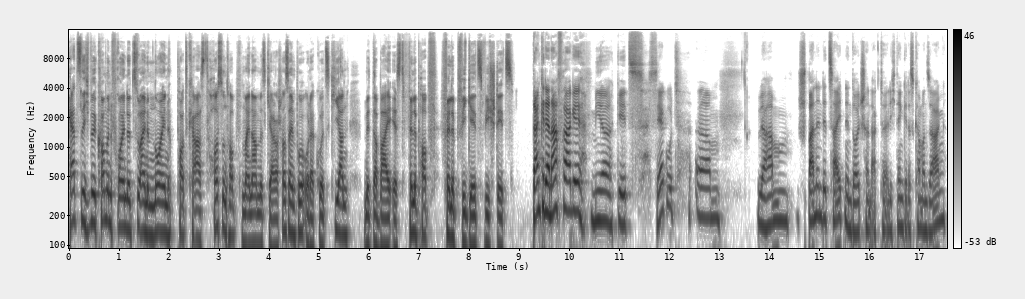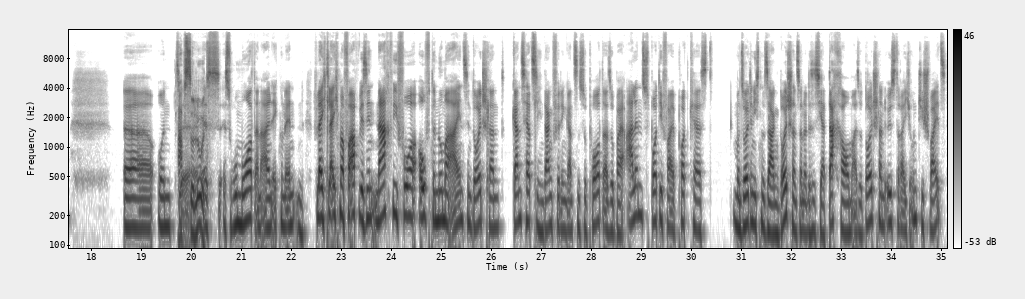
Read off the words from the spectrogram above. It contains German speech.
Herzlich willkommen, Freunde, zu einem neuen Podcast Hoss und Hopf. Mein Name ist Chiara Schosseinpur oder kurz Kian. Mit dabei ist Philipp Hopf. Philipp, wie geht's? Wie steht's? Danke der Nachfrage. Mir geht's sehr gut. Ähm, wir haben spannende Zeiten in Deutschland aktuell. Ich denke, das kann man sagen. Äh, und Absolut. Äh, es, es rumort an allen Ecken und Enden. Vielleicht gleich mal vorab, wir sind nach wie vor auf der Nummer eins in Deutschland ganz herzlichen Dank für den ganzen Support. Also bei allen Spotify Podcast, man sollte nicht nur sagen Deutschland, sondern das ist ja Dachraum, also Deutschland, Österreich und die Schweiz.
